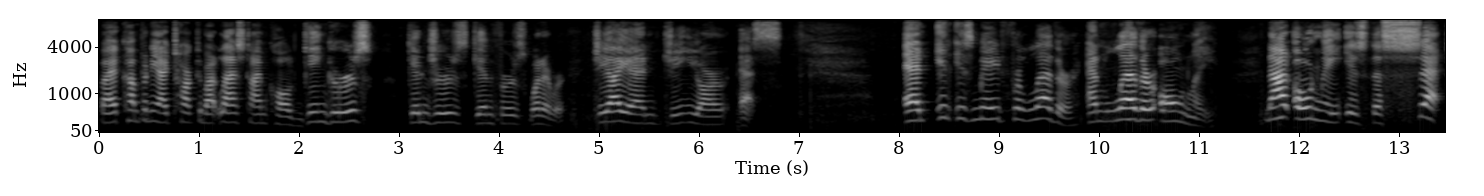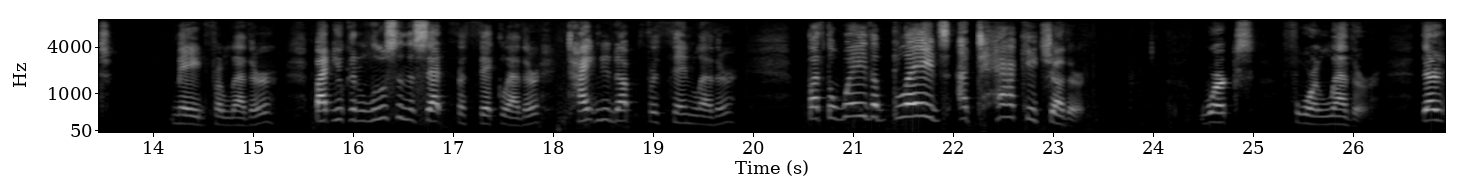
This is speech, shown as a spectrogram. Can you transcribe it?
by a company I talked about last time called Gingers, Gingers, Ginfers, whatever. G-I-N-G-E-R-S. And it is made for leather and leather only. Not only is the set made for leather, but you can loosen the set for thick leather, tighten it up for thin leather. But the way the blades attack each other, works for leather. There,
